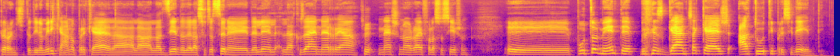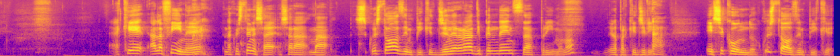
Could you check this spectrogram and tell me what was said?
per ogni cittadino americano, perché la- la- l'azienda dell'associazione, delle, la, la- cos'è NRA, Sì. National Rifle Association, eh, puntualmente sgancia cash a tutti i presidenti. È che alla fine la questione sa- sarà, ma questo Ozempic genererà dipendenza, primo, no? E la parcheggi lì. Ah, E secondo, questo Ozempic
